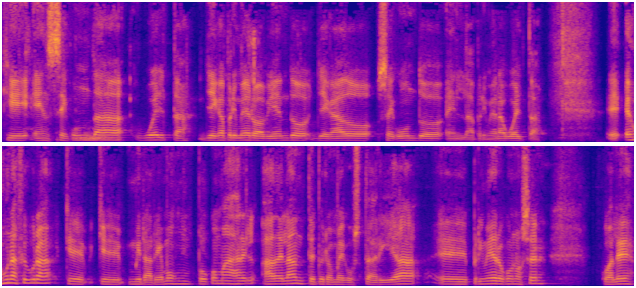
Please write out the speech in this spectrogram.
que en segunda vuelta llega primero habiendo llegado segundo en la primera vuelta. Eh, es una figura que, miraremos un poco más adelante, pero me gustaría eh, primero conocer cuál es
